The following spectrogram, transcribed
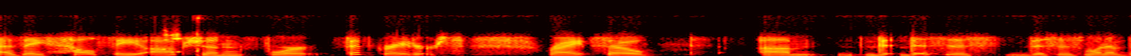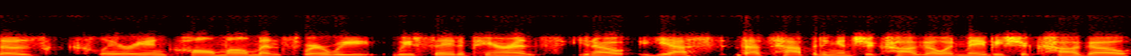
as a healthy option for fifth graders, right? So um, th- this is this is one of those clarion call moments where we we say to parents, you know, yes, that's happening in Chicago, and maybe Chicago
